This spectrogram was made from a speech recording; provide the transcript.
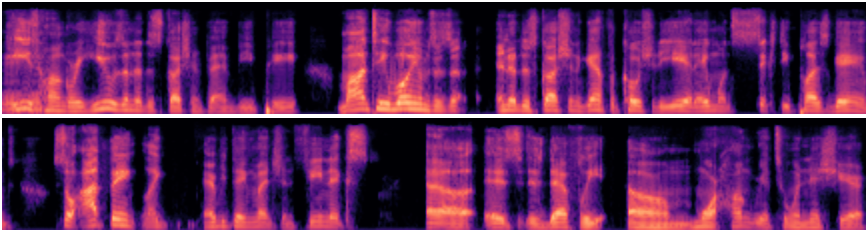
Mm-hmm. He's hungry. He was in the discussion for MVP. Monty Williams is in a discussion again for coach of the year. They won 60 plus games. So I think like everything mentioned, Phoenix uh, is is definitely um, more hungrier to win this year.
